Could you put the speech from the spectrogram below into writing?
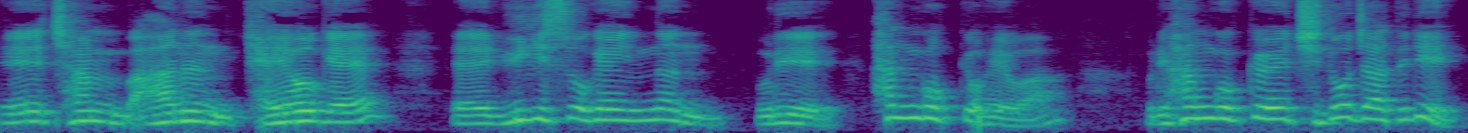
예, 참 많은 개혁의 예, 위기 속에 있는 우리 한국 교회와 우리 한국 교회 지도자들이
